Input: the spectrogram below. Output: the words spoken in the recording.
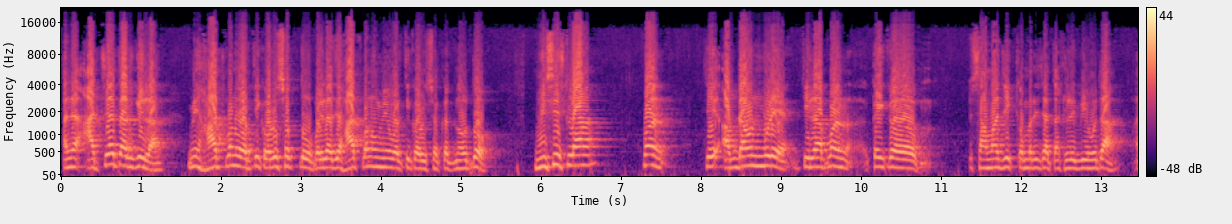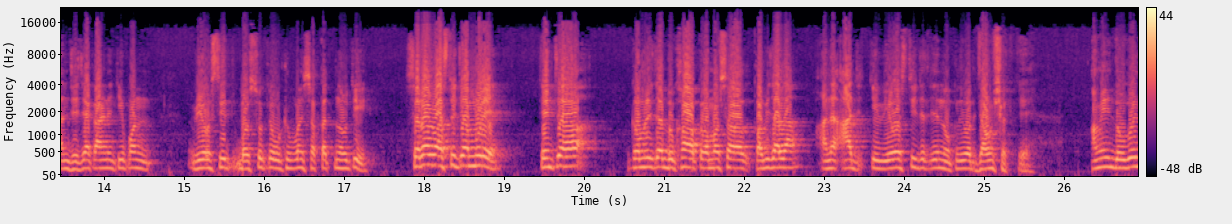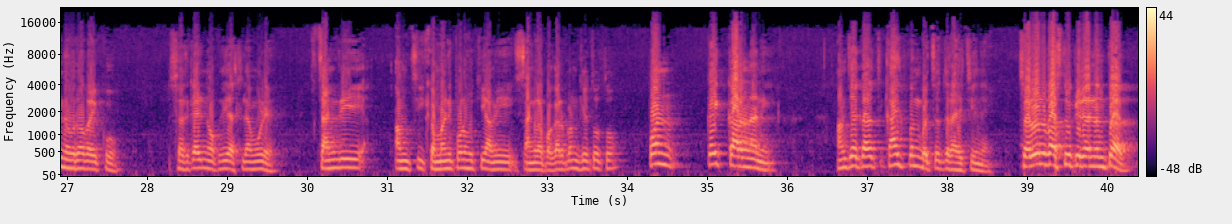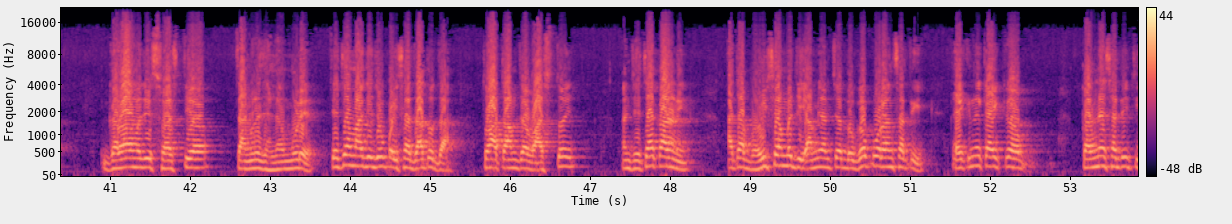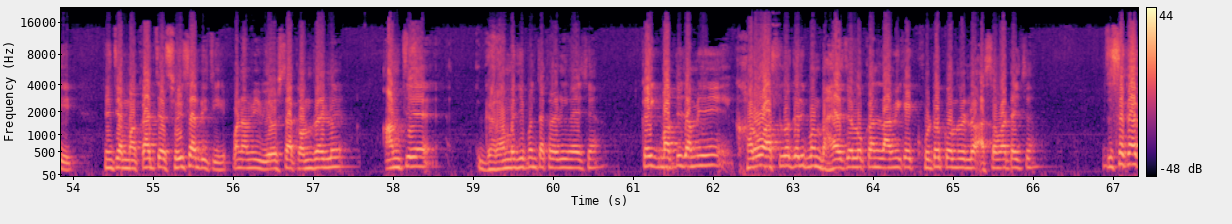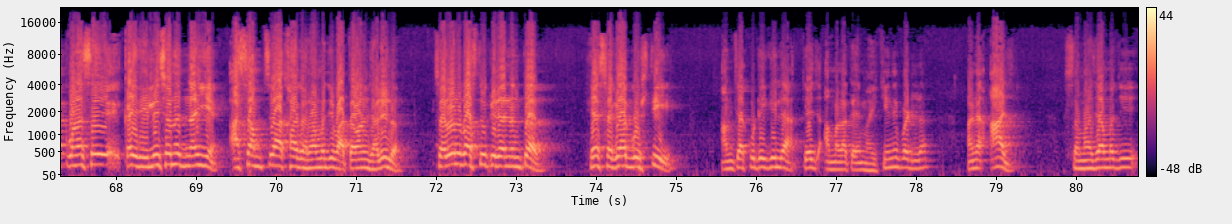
आणि आजच्या तारखेला मी हात पण वरती करू शकतो. पहिला जे हात पण मी वरती करू शकत नव्हतो. मिसिसला पण ते अपडाऊनमुळे तिला पण काही क- सामाजिक कमरेच्या तकलीफी होता आणि ज्याच्या कारणे ती पण व्यवस्थित बसू किंवा उठू पण शकत नव्हती. सरळ वास्तूच्यामुळे त्यांच्या कमरेचा दुखावा क्रमशः कमी झाला आणि आज ती व्यवस्थित ते नोकरीवर जाऊ शकते. आम्ही दोघे नवरा बायको सरकारी नोकरी असल्यामुळे चांगली आमची कमाणी पण होती आम्ही चांगला पगार पण घेत होतो. पण काही कारणाने आमच्या घरात काहीच पण बचत राहायची नाही. सरळ वास्तू केल्यानंतर घरामध्ये स्वास्थ्य चांगलं झाल्यामुळे त्याच्यामागे जो पैसा जात होता तो आता आमचा वाचतोय. आणि ज्याच्या कारणे आता भविष्यामध्ये आम्ही आमच्या दोघं पोरांसाठी काही ना काही करण्यासाठीची त्यांच्या मकाच्या सोयीसाठीची पण आम्ही व्यवस्था करून राहिलोय. आमचे घरामध्ये पण तक्रारी व्हायच्या. काही बाबतीत आम्ही खरं असलो तरी पण बाहेरच्या लोकांना आम्ही काही खोटं करून राहिलो असं वाटायचं. जसं काय कोणाचं काही रिलेशनच नाहीये असं आमचं अख्खा घरामध्ये वातावरण झालेलं. सरळ वास्तू केल्यानंतर ह्या सगळ्या गोष्टी आमच्या कुठे गेल्या तेच आम्हाला काही माहिती नाही पडलं. आणि आज समाजामध्ये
